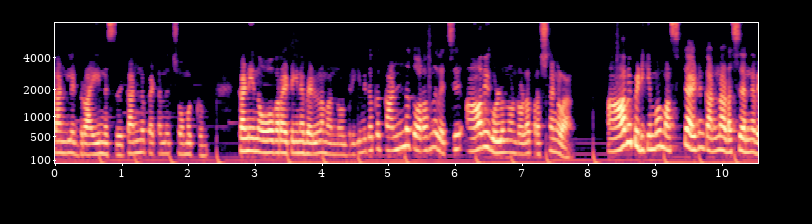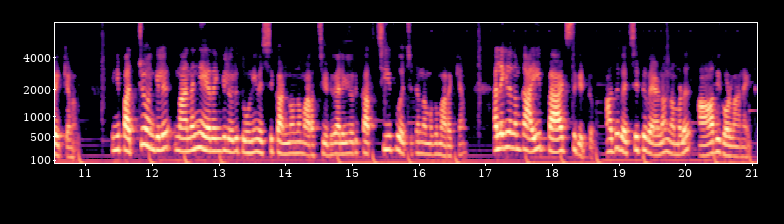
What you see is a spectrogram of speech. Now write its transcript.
കണ്ണിലെ ഡ്രൈനെസ് കണ്ണ് പെട്ടെന്ന് ചുമക്കും കണ്ണിൽ നിന്ന് ഓവറായിട്ട് ഇങ്ങനെ വെള്ളം വന്നുകൊണ്ടിരിക്കും. ഇതൊക്കെ കണ്ണ് തുറന്ന് വെച്ച് ആവി കൊള്ളുന്നതുകൊണ്ടുള്ള പ്രശ്നങ്ങളാണ്. ആവി പിടിക്കുമ്പോൾ മസ്റ്റായിട്ടും കണ്ണടച്ച് തന്നെ വെക്കണം. ഇനി പറ്റുമെങ്കിൽ നനഞ്ഞ ഏതെങ്കിലും ഒരു തുണി വെച്ച് കണ്ണൊന്ന് മറച്ചിടുക. അല്ലെങ്കിൽ ഒരു കർച്ചീഫ് വെച്ചിട്ട് നമുക്ക് മറയ്ക്കാം. അല്ലെങ്കിൽ നമുക്ക് ഐ പാഡ്സ് കിട്ടും. അത് വെച്ചിട്ട് വേണം നമ്മൾ ആവി കൊള്ളാനായിട്ട്.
